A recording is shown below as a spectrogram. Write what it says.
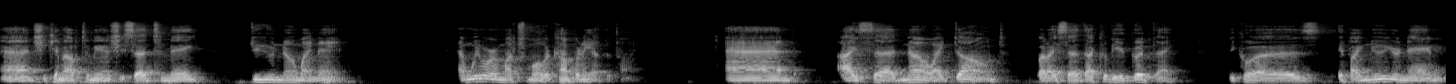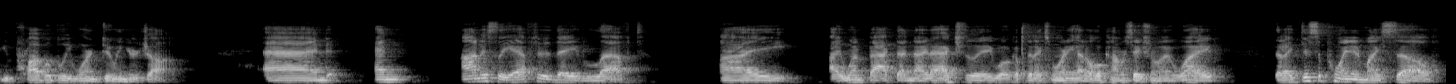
and she came up to me and she said to me, "Do you know my name?" And we were a much smaller company at the time, and I said, "No, I don't." But I said that could be a good thing because if I knew your name, you probably weren't doing your job. And and honestly, after they left, I I went back that night. I actually woke up the next morning, had a whole conversation with my wife that I disappointed myself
